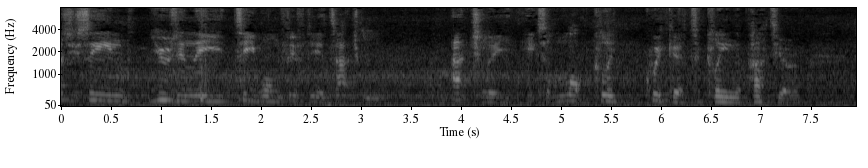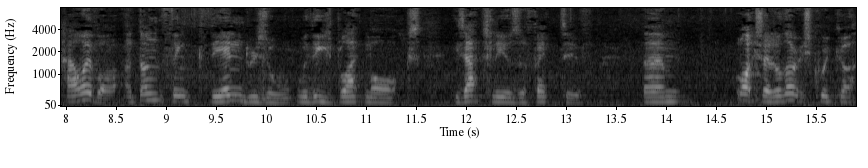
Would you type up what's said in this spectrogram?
as you've seen using the T150 attachment, actually it's a lot quicker to clean the patio. However, I don't think the end result with these black marks is actually as effective. Um, like I said, although it's quicker,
